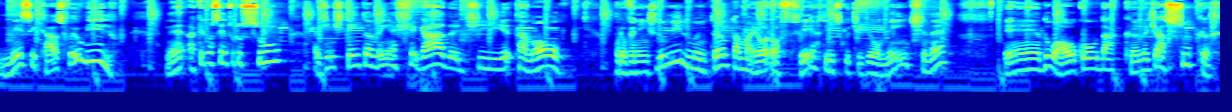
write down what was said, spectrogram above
nesse caso, foi o milho. Né? Aqui no Centro-Sul, a gente tem também a chegada de etanol proveniente do milho, no entanto, a maior oferta, indiscutivelmente, né, é do álcool da cana-de-açúcar.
